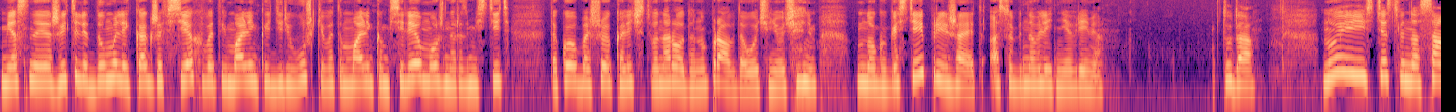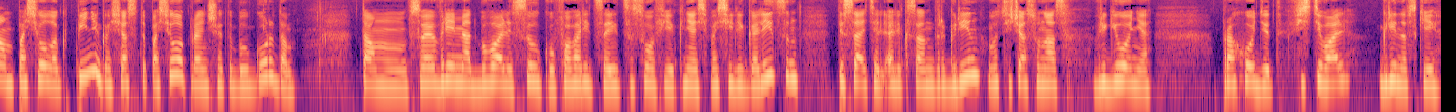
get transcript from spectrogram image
местные жители думали, как же всех в этой маленькой деревушке, в этом маленьком селе можно разместить такое большое количество народа. Ну, правда, очень-очень много гостей приезжает, особенно в летнее время туда. Ну и, естественно, сам поселок Пинига, сейчас это поселок, раньше это был городом, там в свое время отбывали ссылку фаворит царицы Софьи князь Василий Голицын, писатель Александр Грин. Вот сейчас у нас в регионе проходит фестиваль Гриновский,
